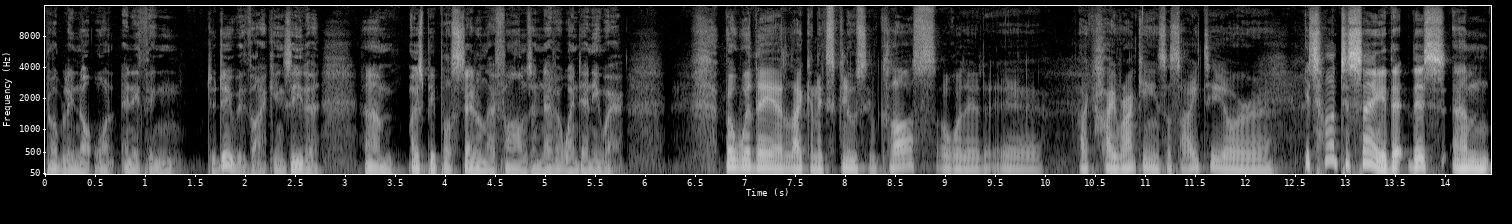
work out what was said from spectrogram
probably not want anything to do with vikings either. Um, most people stayed on their farms and never went anywhere. But were they uh, like an exclusive class or were they uh, like high ranking in society or uh? it's hard to say that there's um,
